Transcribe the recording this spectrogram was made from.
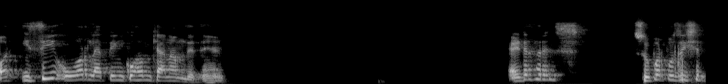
और इसी ओवरलैपिंग को हम क्या नाम देते हैं? इंटरफेरेंस सुपरपोजिशन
